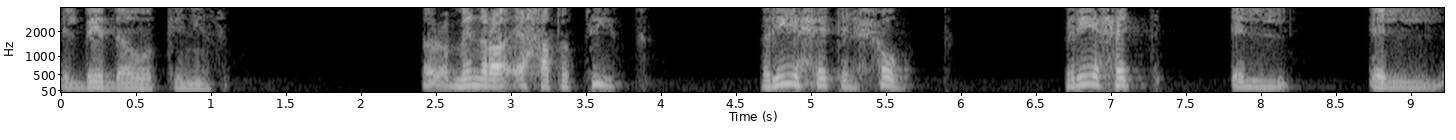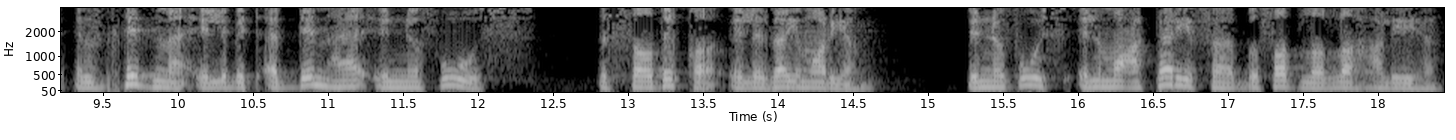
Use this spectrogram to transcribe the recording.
البيت ده هو الكنيسة من رائحة الطيب ريحة الحب ريحة الخدمة اللي بتقدمها النفوس الصادقة اللي زي مريم. النفوس المعترفة بفضل الله عليها.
